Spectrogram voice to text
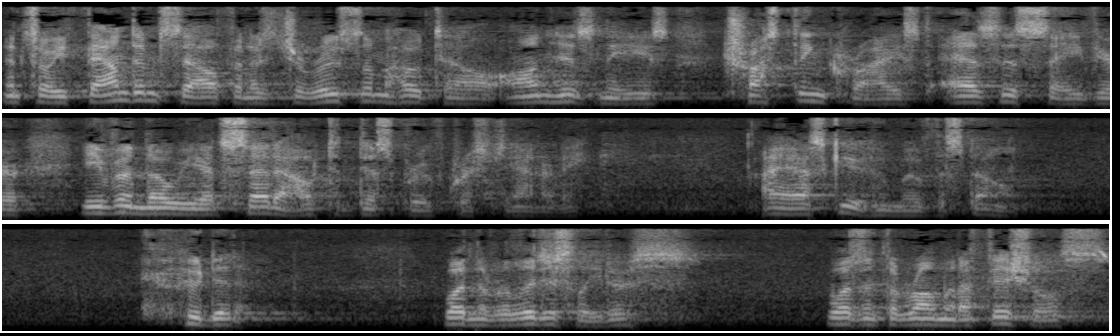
And so he found himself in his Jerusalem hotel on his knees, trusting Christ as his Savior, even though he had set out to disprove Christianity. I ask you, who moved the stone? Who did it? Wasn't the religious leaders? Wasn't the Roman officials?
